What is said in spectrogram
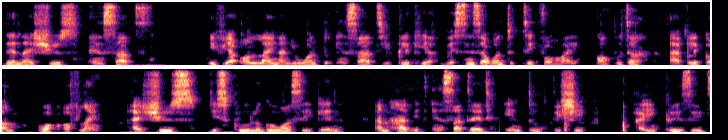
Then I choose insert. If you are online and you want to insert you click here. But since I want to take from my computer I click on work offline. I choose the school logo once again and have it inserted into the shape. I increase it.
